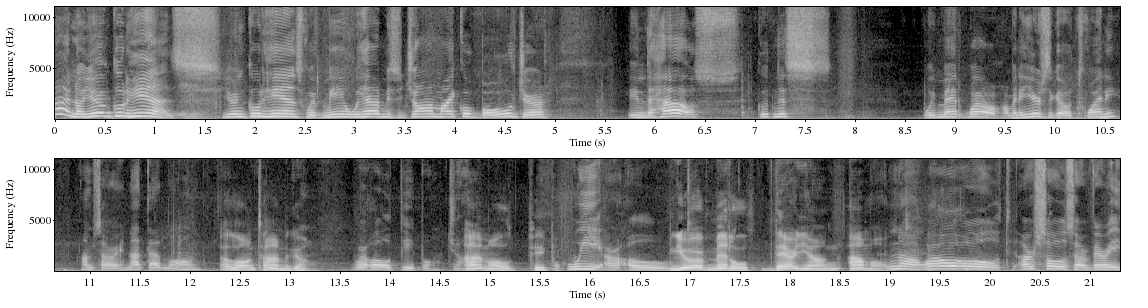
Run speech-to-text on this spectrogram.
I know you're in good hands. You're in good hands with me, and we have Mr. John Michael Bolger in the house. Goodness, we met well. How many years ago? Twenty? I'm sorry, not that long. A long time ago. We're old people, John. I'm old people. we are old. You're middle, they're young, I'm old. No, we're all old. Our souls are very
